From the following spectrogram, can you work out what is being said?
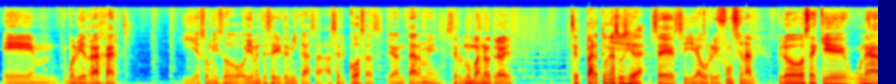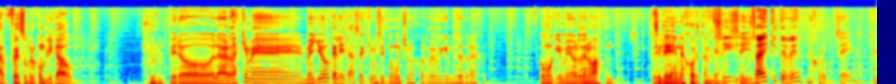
eh, volví a trabajar y eso me hizo, obviamente, salir de mi casa, hacer cosas, levantarme, ser un humano otra vez. Ser parte de una sociedad. Sí, sí, aburrido. Funcional. Pero, ¿sabes qué? Una fue súper complicado. Pero la verdad es que me, me ayudó caleta. O sea, que me siento mucho mejor desde que empecé a trabajar. Como que me ordenó bastante. Así que estoy- Se te ve mejor también. Sí, Sí. ¿sabes que te ves mejor? weón? Sí, sí.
